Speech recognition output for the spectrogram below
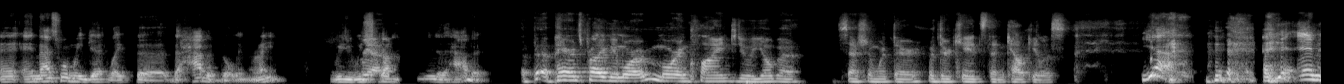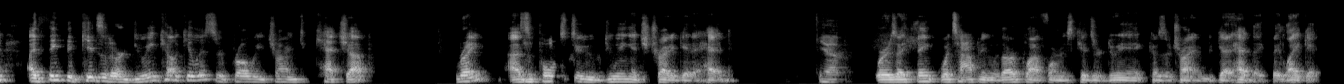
And, and, that's when we get like the the habit building, right? We we yeah. just got into the habit. A, parents probably be more more inclined to do a yoga session with their with their kids than calculus. Yeah. and I think the kids that are doing calculus are probably trying to catch up right? As mm-hmm. opposed to doing it to try to get ahead. Yeah. Whereas I think what's happening with our platform is kids are doing it because they're trying to get ahead. Like they like it.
